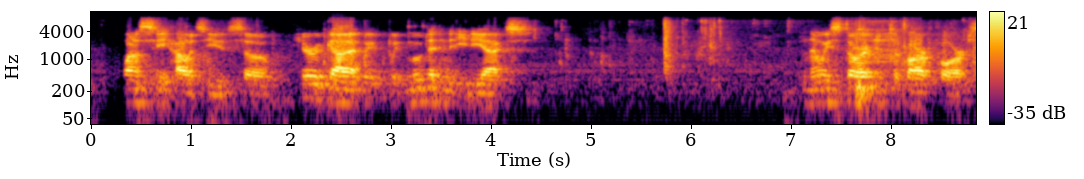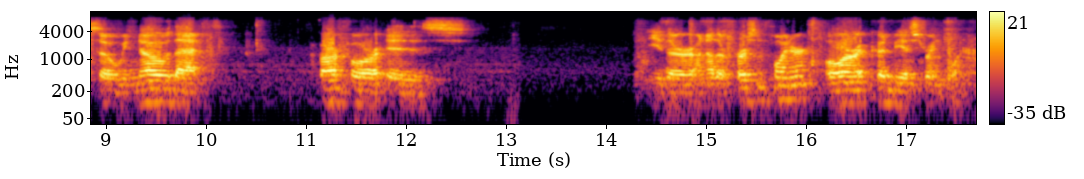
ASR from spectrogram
I want to see how it's used. So here we've got it, we, we've moved it into EDX. And then we store it into var4. So we know that var4 is either another person pointer or it could be a string pointer.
